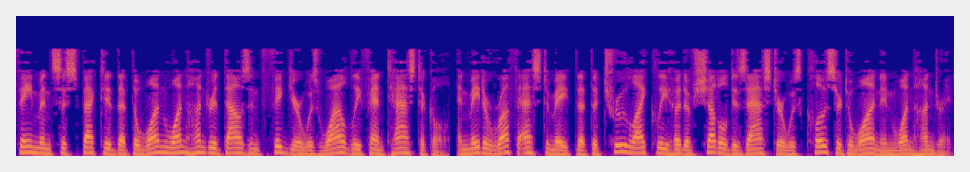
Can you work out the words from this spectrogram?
Feynman suspected that the 1 100,000th figure was wildly fantastical, and made a rough estimate that the true likelihood of shuttle disaster was closer to 1 in 100.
